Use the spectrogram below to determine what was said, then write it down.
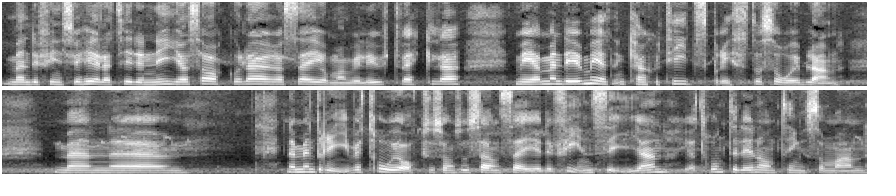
Men det finns ju hela tiden nya saker att lära sig och man vill utveckla mer. Men det är mer kanske tidsbrist och så ibland. Men, eh, nej men drivet tror jag också som Susanne säger, det finns i en. Jag tror inte det är någonting som man...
